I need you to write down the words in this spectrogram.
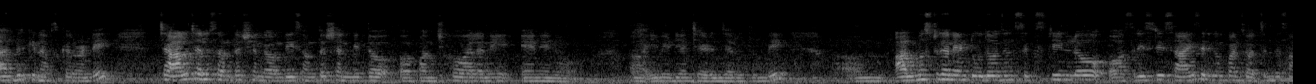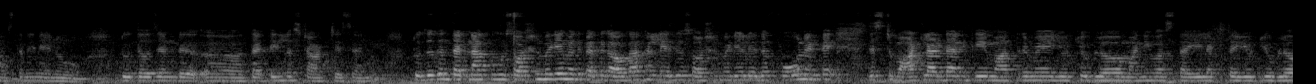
అందరికీ నమస్కారం అండి. చాలా చాలా సంతోషంగా ఉంది. ఈ సంతోషాన్ని మీతో పంచుకోవాలని నేను ఈ వీడియోని చేయడం జరుగుతుంది. ఆల్మోస్ట్గా నేను టూ థౌజండ్ సిక్స్టీన్లో శ్రీ శ్రీ సాయి సిరిగంపని స్వచ్ఛంద సంస్థని నేను టూ థౌజండ్ థర్టీన్లో స్టార్ట్ చేశాను. టూ థౌజండ్ థర్టీ నాకు సోషల్ మీడియా మీద పెద్దగా అవగాహన లేదు. సోషల్ మీడియా లేదు ఫోన్ అంటే జస్ట్ మాట్లాడడానికి మాత్రమే యూట్యూబ్లో మనీ వస్తాయి. లేకపోతే యూట్యూబ్లో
